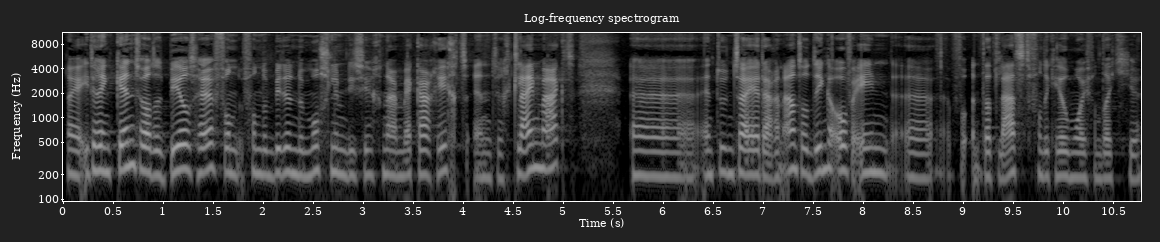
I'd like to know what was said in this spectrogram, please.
Nou ja, iedereen kent wel het beeld hè, van, van de biddende moslim die zich naar Mekka richt en zich klein maakt... Uh, en toen zei je daar een aantal dingen over. Eén, uh, dat laatste vond ik heel mooi, van dat je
